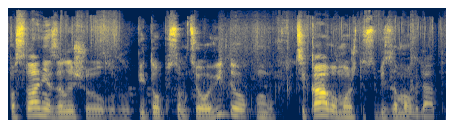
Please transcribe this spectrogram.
Посилання залишу під описом цього відео. Кому цікаво, можете собі замовляти.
